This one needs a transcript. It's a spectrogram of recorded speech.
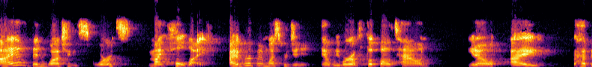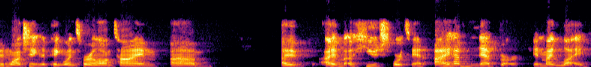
I have been watching sports my whole life. I grew up in West Virginia. We were a football town. You know, I have been watching the Penguins for a long time. Um, I I'm a huge sports fan. I have never in my life,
